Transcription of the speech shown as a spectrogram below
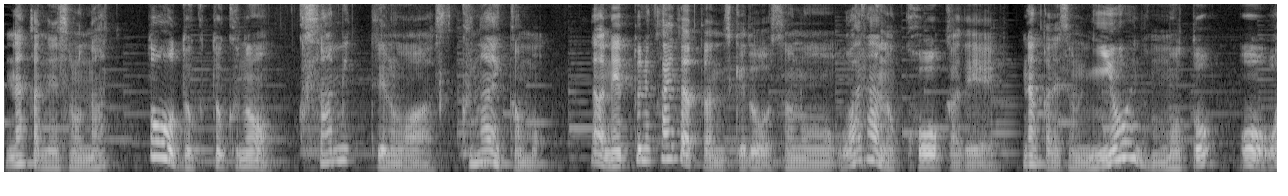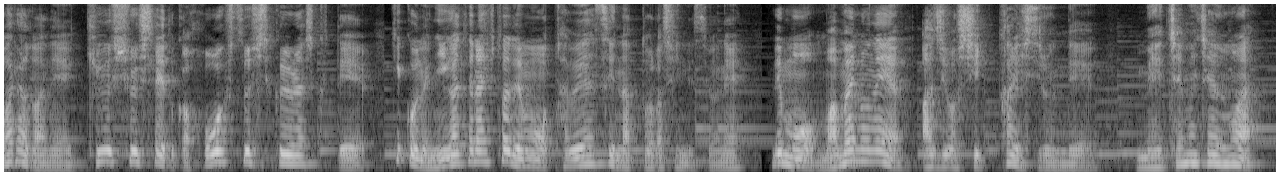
なんかね、その納豆独特の臭みっていうのは少ないかも。なんかネットに書いてあったんですけど、その藁の効果で、なんかね、その匂いの元を藁がね、吸収したりとか放出してくれるらしくて、結構ね、苦手な人でも食べやすい納豆らしいんですよね。でも、豆のね、味はしっかりしてるんで、めちゃめちゃうまい。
